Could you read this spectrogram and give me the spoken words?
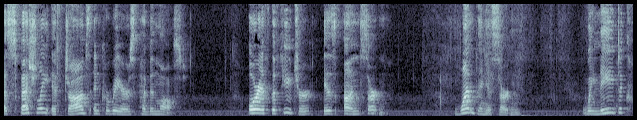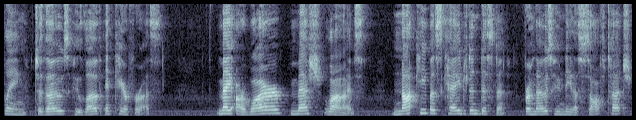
especially if jobs and careers have been lost, or if the future is uncertain. One thing is certain we need to cling to those who love and care for us May our wire mesh lives not keep us caged and distant from those who need a soft touch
